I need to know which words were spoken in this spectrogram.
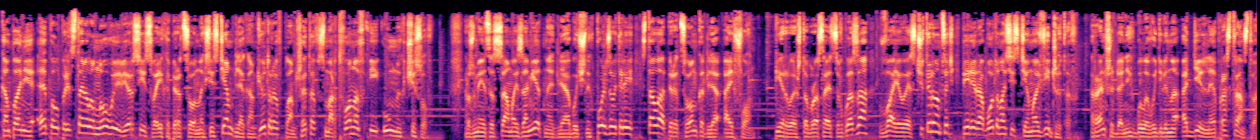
Компания Apple представила новые версии своих операционных систем для компьютеров, планшетов, смартфонов и умных часов. Разумеется, самой заметной для обычных пользователей стала операционка для iPhone – Первое, что бросается в глаза, в iOS 14 переработана система виджетов. Раньше для них было выделено отдельное пространство.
